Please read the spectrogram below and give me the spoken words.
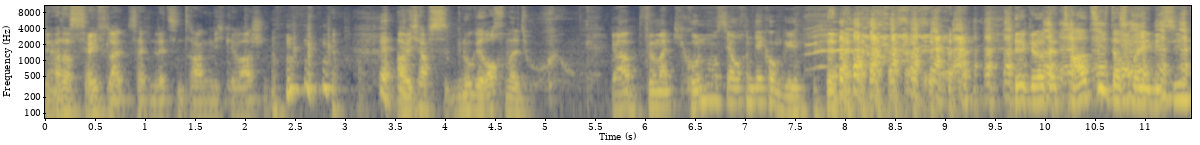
Er hat das safe seit dem letzten Tagen nicht gewaschen. Aber ich habe es nur gerochen, weil Ja, für manche Kunden muss ja auch in Deckung gehen. ja, genau der tarnt sich, dass man ihn nicht sieht.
